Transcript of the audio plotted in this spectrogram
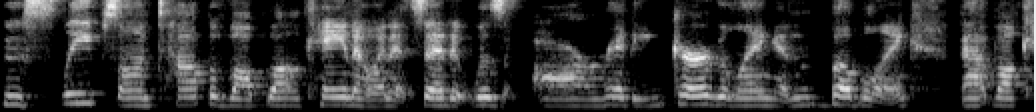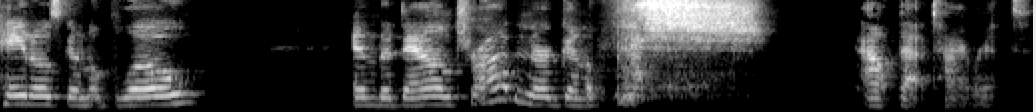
who sleeps on top of a volcano, and it said it was already gurgling and bubbling. That volcano is going to blow, and the downtrodden are going to whoosh out that tyrant.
